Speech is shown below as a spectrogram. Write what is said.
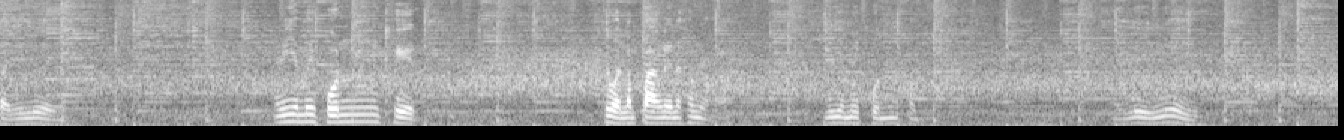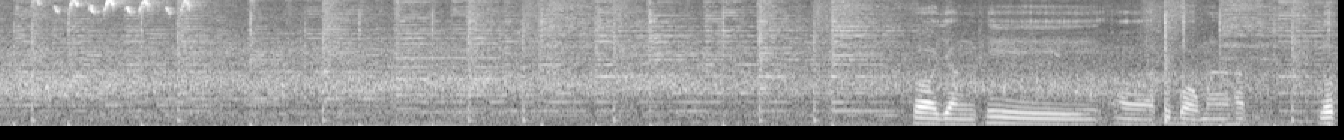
ไปเรื่อยๆ อันนี้ยังไม่พ้นเขตจังหวัดลำปางเลยนะครับเนี่ยนี่ยังไม่พ้นครับไปเรื่อยๆก็อย่างที่ที่บอกมาครับรถ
